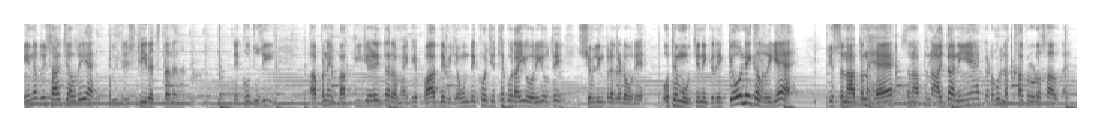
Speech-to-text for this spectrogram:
ਇਹਨਾਂ ਤੋਂ ਹੀ ਸਾਰੇ ਚੱਲਦੇ ਆ। ਤੁਸੀਂ ਸ੍ਰਿਸ਼ਟੀ ਰਚਤਾ ਨੇ ਸਾਡੇ। ਦੇਖੋ ਤੁਸੀਂ ਆਪਣੇ ਬਾਕੀ ਜਿਹੜੇ ਧਰਮ ਹੈਗੇ ਬਾਅਦ ਦੇ ਵਿੱਚ ਹੁਣ ਦੇਖੋ ਜਿੱਥੇ ਗੁਰਾਈ ਹੋ ਰਹੀ ਹੈ ਉੱਥੇ ਸ਼ਿਵਲਿੰਗ ਪ੍ਰਗਟ ਹੋ ਰਿਹਾ ਉੱਥੇ ਮੂਰਤੀ ਨਿਕਲ ਰਹੀ ਕਿਉਂ ਨਿਕਲ ਰਹੀ ਹੈ? ਜੋ ਸਨਾਤਨ ਹੈ, ਸਨਾਤਨ ਅੱਜ ਦਾ ਨਹੀਂ ਹੈ, ਘੱਟੋ ਘੱਟ ਲੱਖਾਂ ਕਰੋੜਾਂ ਸਾਲ ਦਾ ਹੈ।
